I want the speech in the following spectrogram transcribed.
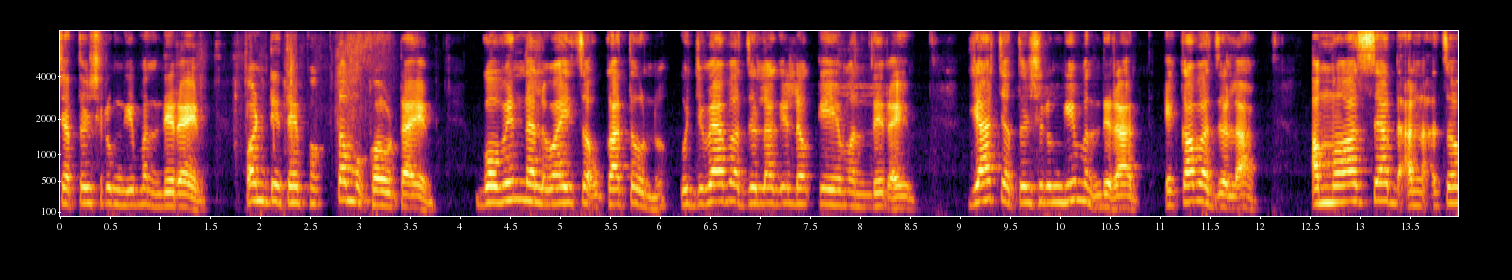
चतुशृंगी मंदिर आहे पण तिथे फक्त मुखवट आहे. गोविंद हलवाई चौकातून उजव्या बाजूला गेलं की हे मंदिर आहे. या चतुशृंगी मंदिरात एका बाजूला अमावस्या दानाचं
